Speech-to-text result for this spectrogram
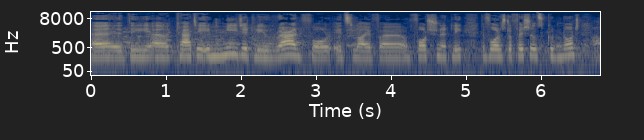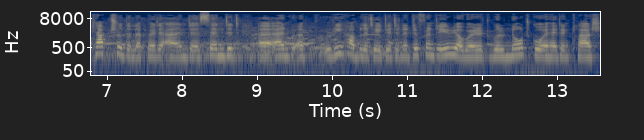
uh, the uh, cat immediately ran for its life. Uh, unfortunately the forest officials could not capture the leopard and uh, send it uh, and rehabilitate it in a different area where it will not go ahead and clash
